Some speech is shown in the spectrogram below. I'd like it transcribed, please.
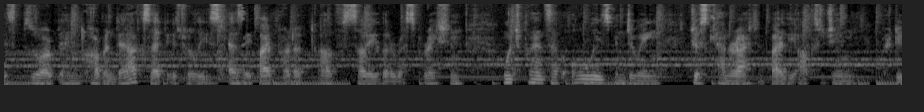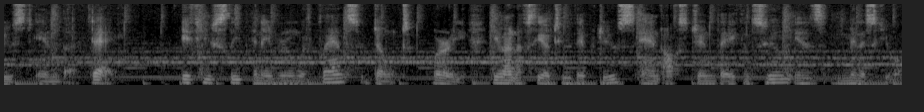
is absorbed and carbon dioxide is released as a byproduct of cellular respiration, which plants have always been doing, just counteracted by the oxygen produced in the day. If you sleep in a room with plants, don't worry. The amount of CO2 they produce and oxygen they consume is minuscule,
